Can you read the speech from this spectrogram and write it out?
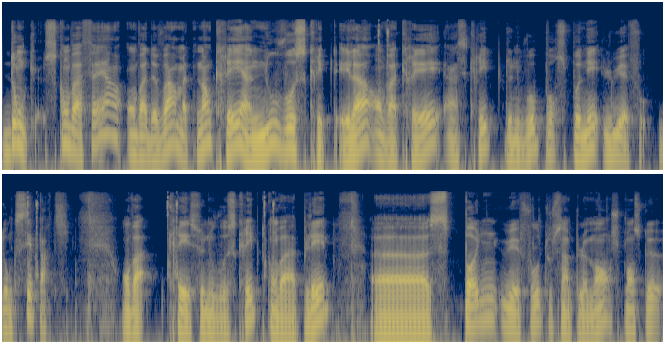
Donc ce qu'on va faire, on va devoir maintenant créer un nouveau script, et là on va créer un script de nouveau pour spawner l'UFO. Donc c'est parti, on va créer ce nouveau script qu'on va appeler euh, spawn UFO tout simplement, je pense que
